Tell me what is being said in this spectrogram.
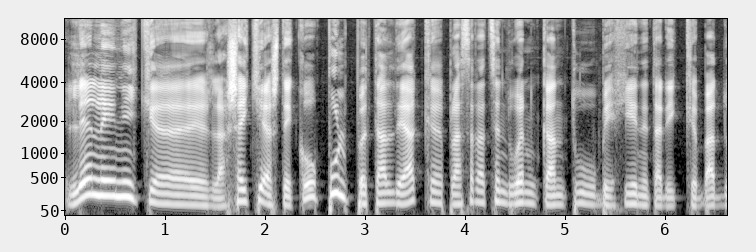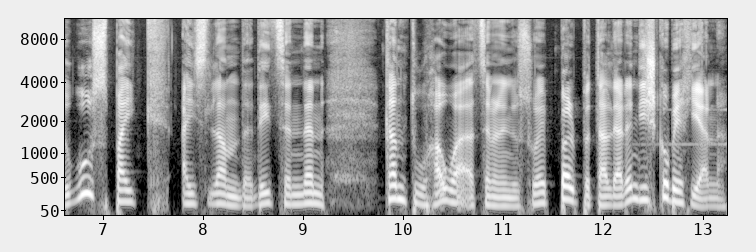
Lehen lehenik eh, lasaiki hasteko pulp taldeak plazaratzen duen kantu behienetarik bat dugu Spike Island deitzen den kantu haua atzemanen duzue pulp taldearen disko behian.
